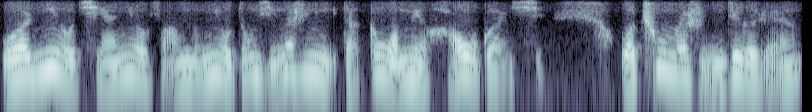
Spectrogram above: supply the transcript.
我说你有钱，你有房子，你有东西，那是你的，跟我们有毫无关系。我冲的是你这个人，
